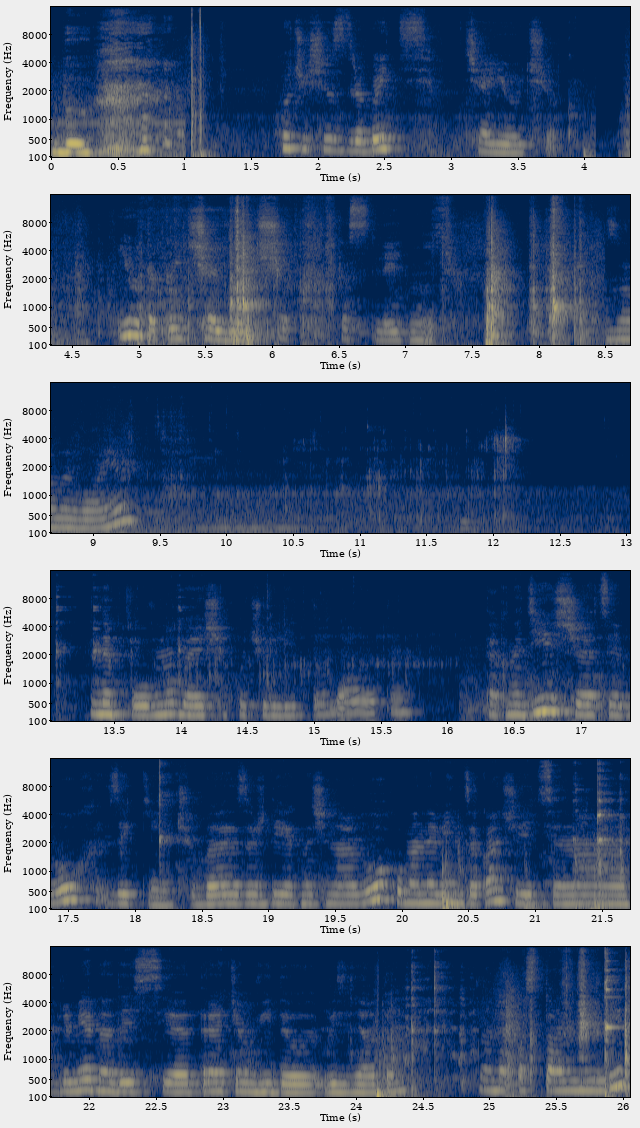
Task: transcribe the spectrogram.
Бу. Хочу ще зробити чайочок. І отакий чайочок последній. Заливаю. Не повну, бо я ще хочу лід додати. Так, надіюсь, що я цей влог закінчу. Бо я завжди, як починаю влог, у мене він закінчується на примірно десь е, третьому відео відзнятому. У мене останній лід.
